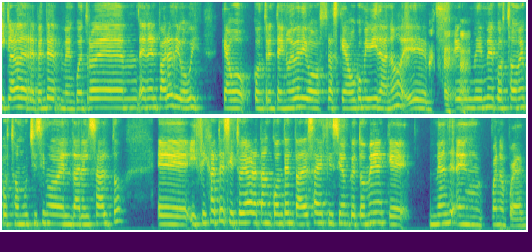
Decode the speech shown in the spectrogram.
y claro, de repente me encuentro en, el paro y digo, uy, ¿qué hago? Con 39 digo, ostras, ¿qué hago con mi vida? ¿no? Eh, eh, me, costó, me costó muchísimo el dar el salto. Eh, y fíjate si estoy ahora tan contenta de esa decisión que tomé que me han, bueno, pues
